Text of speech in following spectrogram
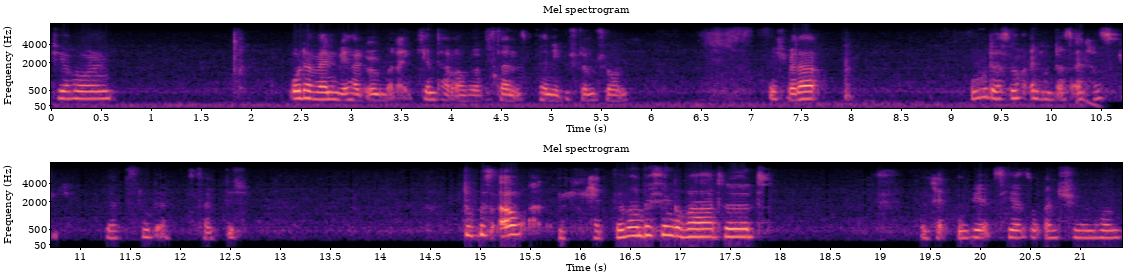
Tier holen. Oder wenn wir halt irgendwann ein Kind haben, aber bis dann ist Penny bestimmt schon. Ich werde. Uh, da ist noch ein Hund, da ist ein Husky. Wer bist du denn? Zeig dich. Du bist auch. Hätten wir mal ein bisschen gewartet. Dann hätten wir jetzt hier so einen schönen Hund.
